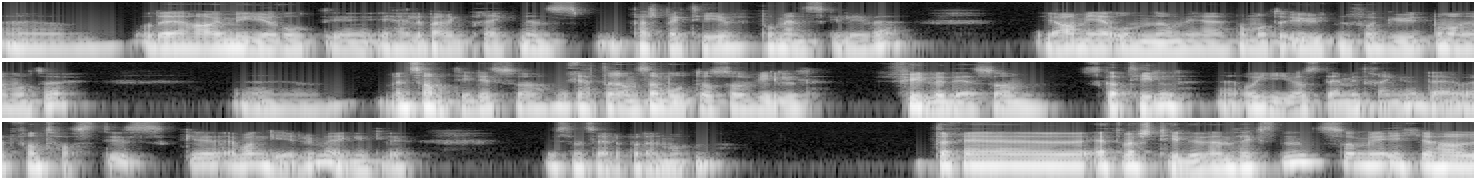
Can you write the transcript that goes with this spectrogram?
Eh, Og det har jo mye rot i, i hele bergprekenens perspektiv på menneskelivet. Ja, vi er onde, og vi er på en måte utenfor Gud på mange måter. Eh, men samtidig så retter han seg mot oss og vil fylle det som skal til, eh, og gi oss det vi trenger. Det er jo et fantastisk eh, evangelium, egentlig, hvis en ser det på den måten. Det er et vers til i denne teksten som vi ikke har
